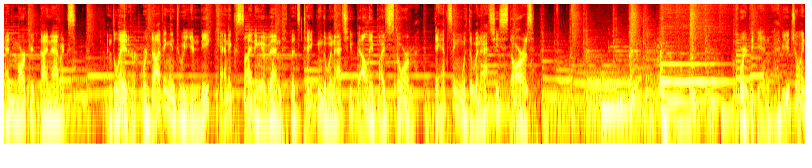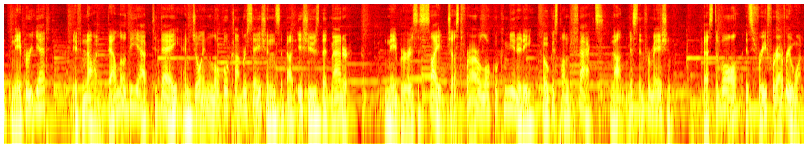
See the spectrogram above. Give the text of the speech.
and market dynamics. And later, we're diving into a unique and exciting event that's taking the Wenatchee Valley by storm Dancing with the Wenatchee Stars. Before we begin, have you joined Nabur yet? If not, download the app today and join local conversations about issues that matter. Nabur is a site just for our local community focused on facts, not misinformation. Best of all, it's free for everyone.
